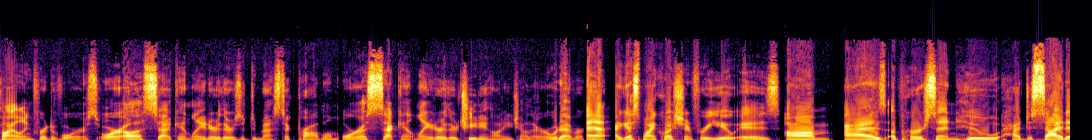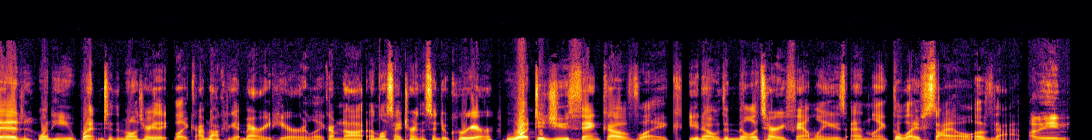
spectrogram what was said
filing for divorce or a second later there's a domestic problem or a second later they're cheating on each other or whatever and i guess my question for you is um as a person who had decided when he went into the military that like i'm not going to get married here like i'm not unless i turn this into a career what did you think of like you know the military families and like the lifestyle of that I mean,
